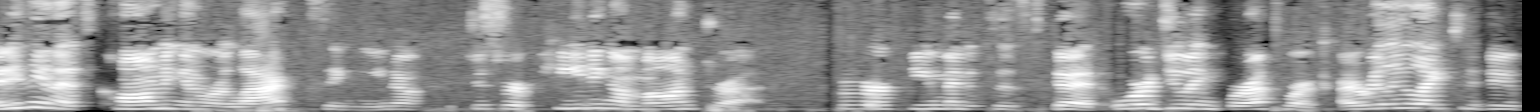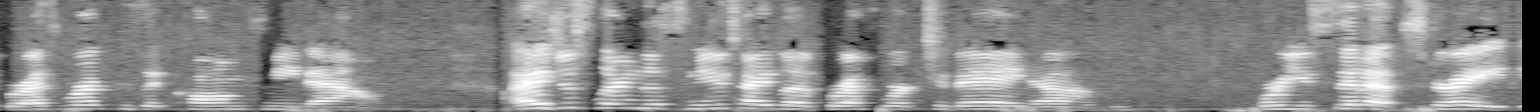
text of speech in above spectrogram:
anything that's calming and relaxing, you know, just repeating a mantra for a few minutes is good. Or doing breath work. I really like to do breath work because it calms me down. I just learned this new type of breath work today um, where you sit up straight,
